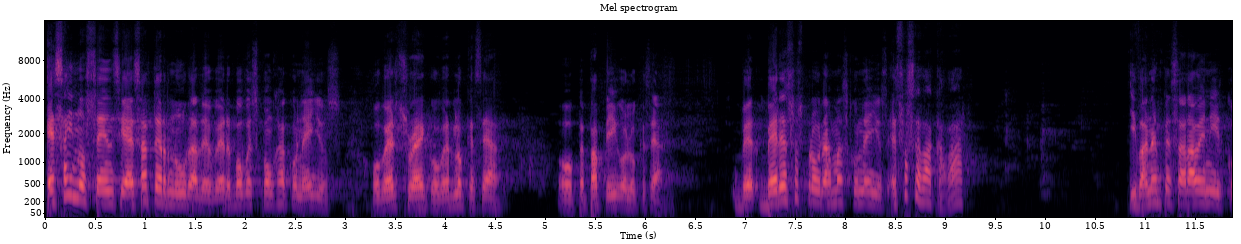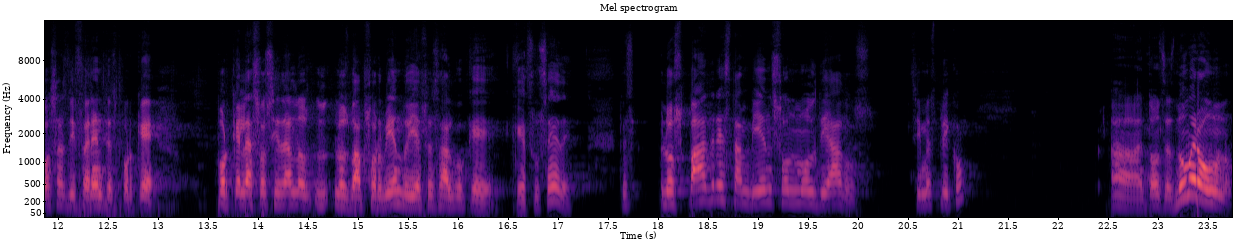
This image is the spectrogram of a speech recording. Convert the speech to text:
Esa inocencia, esa ternura de ver Bob Esponja con ellos, o ver Shrek, o ver lo que sea, o Peppa Pig, o lo que sea. Ver, esos programas con ellos, eso se va a acabar. Y van a empezar a venir cosas diferentes. ¿Por qué? Porque la sociedad los, va absorbiendo y eso es algo que, sucede. Entonces, los padres también son moldeados. ¿Sí me explico? Ah, entonces, número uno,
